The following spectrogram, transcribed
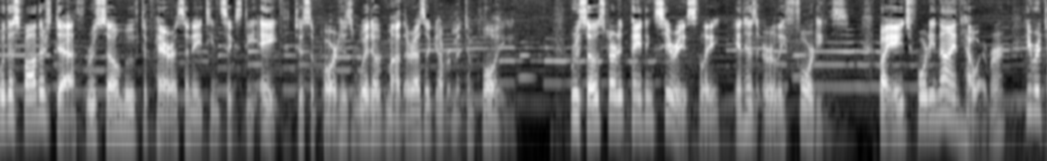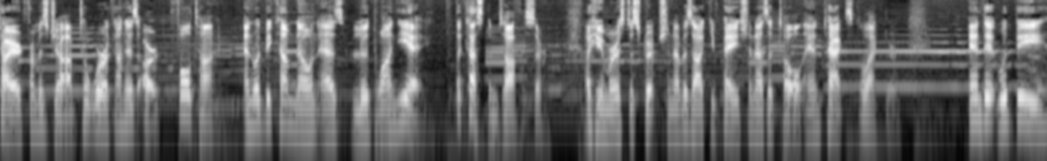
With his father's death, Rousseau moved to Paris in 1868 to support his widowed mother as a government employee. Rousseau started painting seriously in his early 40s. By age 49, however, he retired from his job to work on his art full time and would become known as Le Douanier, the customs officer, a humorous description of his occupation as a toll and tax collector. And it would be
